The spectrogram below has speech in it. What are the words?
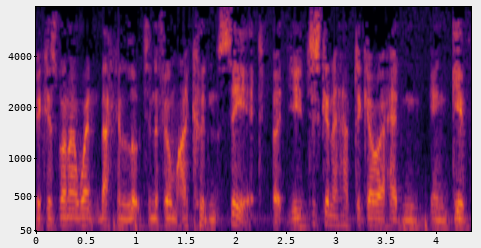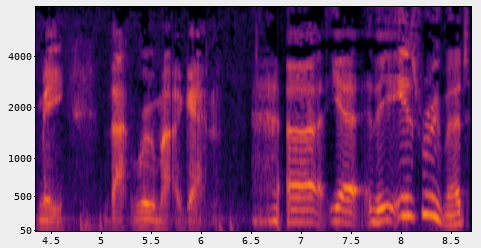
because when I went back and looked in the film, I couldn't see it. But you're just going to have to go ahead and, and give me that rumor again. Uh, yeah, it is rumored.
